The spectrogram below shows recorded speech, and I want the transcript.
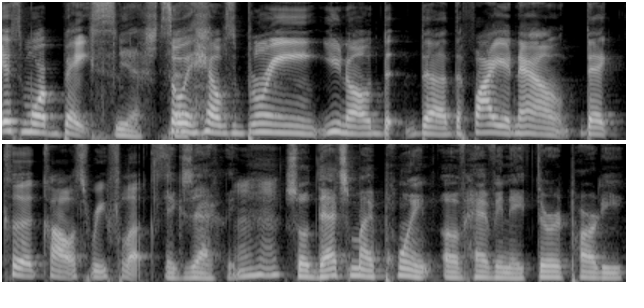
is more base Yes, so it helps bring you know the the, the fire down that could cause reflux Exactly. Mm-hmm. So that's my point of having a third party,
